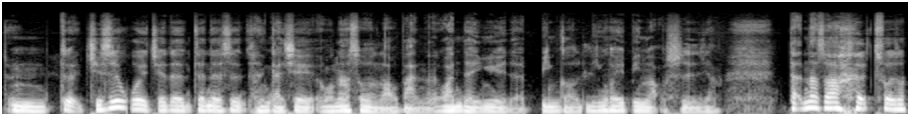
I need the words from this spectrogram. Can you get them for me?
对。嗯，对。其实我也觉得真的是很感谢我那时候的老板呢，弯的音乐的 Bingo 林辉斌老师这样。他那时候出的时候，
